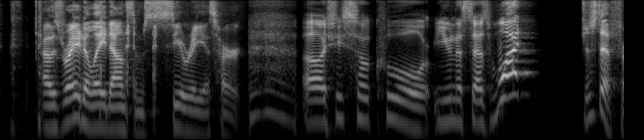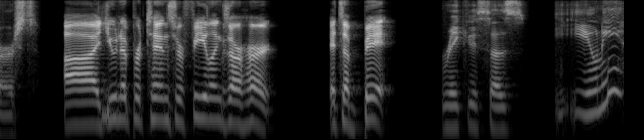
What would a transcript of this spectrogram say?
I was ready to lay down some serious hurt. Oh, she's so cool. Yuna says, "What?" Just at first. Uh, Yuna pretends her feelings are hurt. It's a bit. Rikku says, Yunie?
